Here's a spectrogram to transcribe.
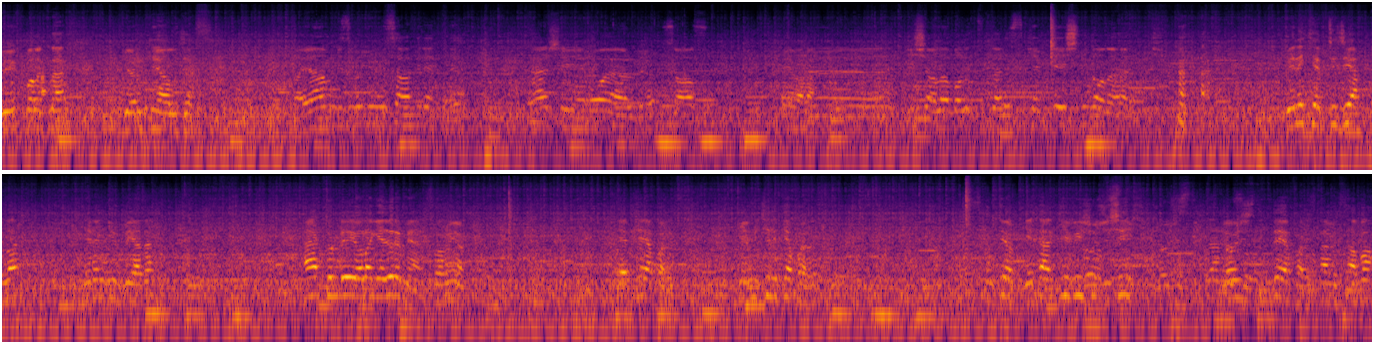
Büyük balıklar görüntüye alacağız. Ayağım bizi bugün misafir etti. Her şeyi o ayarlıyor sağ olsun. Eyvallah. Ee, inşallah balık tutarız. Kepçe eşliği de ona verdik. Beni kepçeci yaptılar. Benim gibi bir adam. Her türlü yola gelirim yani sorun yok. Kepçe yaparız. Gemicilik yaparız. Sıkıntı yok. Yeter ki bir şu Lojistik, lojistikten de Lojistikte yaparız tabi sabah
